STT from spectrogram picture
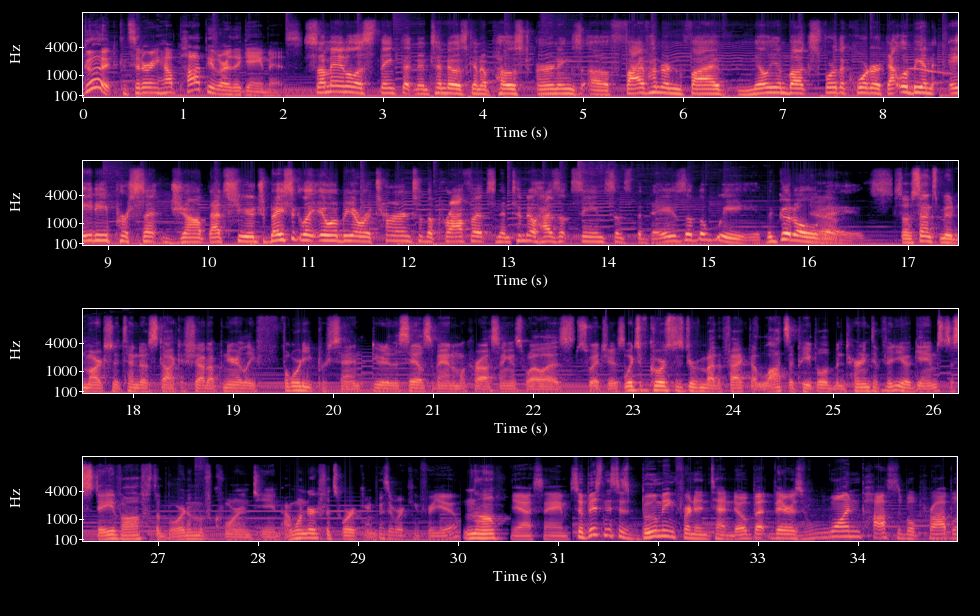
good, considering how popular the game is. Some analysts think that Nintendo is going to post earnings of 505 million bucks for the quarter. That would be an 80% jump. That's huge. Basically, it would be a return to the profits Nintendo hasn't seen since the days of the Wii, the good old Yeah. days. So since mid-March, Nintendo stock has shot up nearly 40% due to the sales of Animal Crossing as well as Switches, which of course was driven by the fact that lots of people have been turning to video games to stave off the boredom of quarantine. I wonder if it's working. Is it working for you? No. Yeah, same. So business is booming for Nintendo, but there's one possible problem.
